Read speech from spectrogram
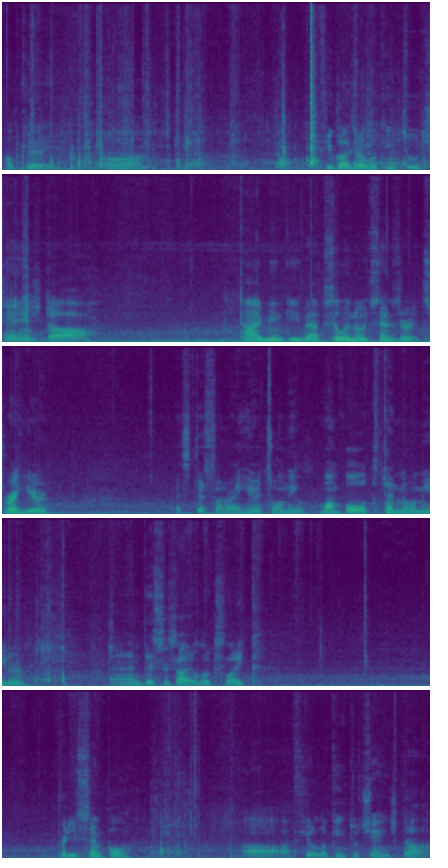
Okay, um, if you guys are looking to change the timing evap solenoid sensor, it's right here. It's this one right here. It's only one bolt, 10 millimeter, and this is how it looks like. Pretty simple. Uh, if you're looking to change the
